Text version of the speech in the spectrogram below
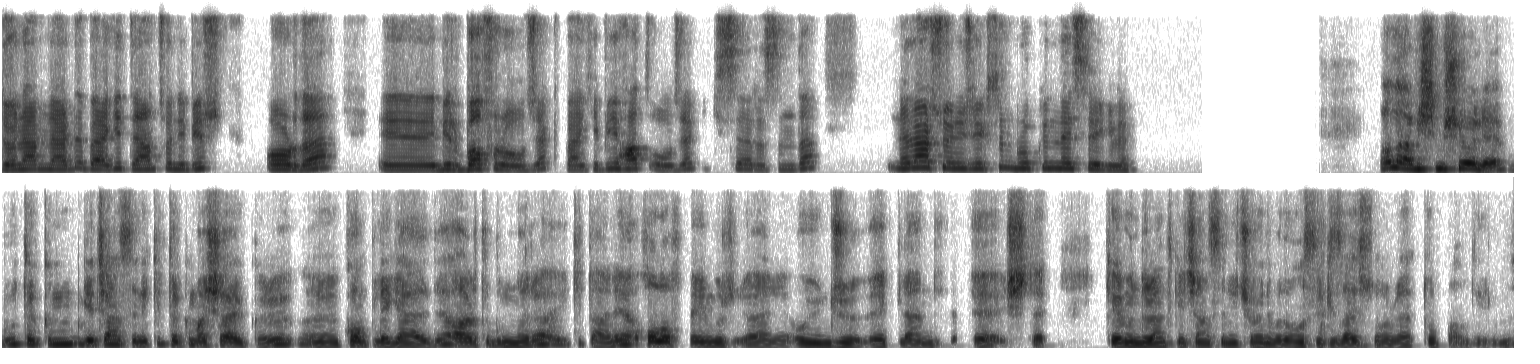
dönemlerde belki D'Antoni bir orada e, bir buffer olacak. Belki bir hat olacak ikisi arasında. Neler söyleyeceksin Brooklyn Nets'le ilgili? Valla abi şimdi şöyle bu takım geçen seneki takım aşağı yukarı e, komple geldi. Artı bunlara iki tane Hall of Famer yani oyuncu eklendi. E, işte Kevin Durant geçen sene hiç oynamadı. 18 ay sonra top aldı eline.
